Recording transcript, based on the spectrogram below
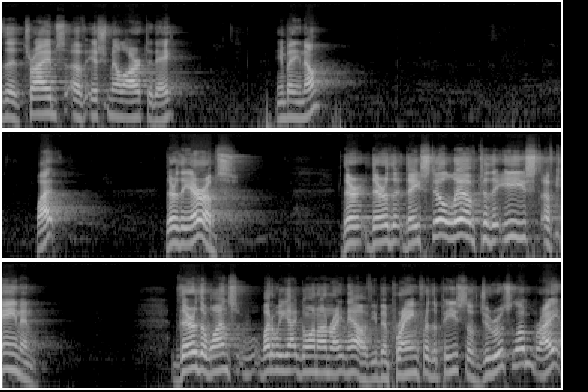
the tribes of Ishmael are today? Anybody know? What? They're the Arabs. They're, they're the, they still live to the east of Canaan. They're the ones, what do we got going on right now? Have you been praying for the peace of Jerusalem, right?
